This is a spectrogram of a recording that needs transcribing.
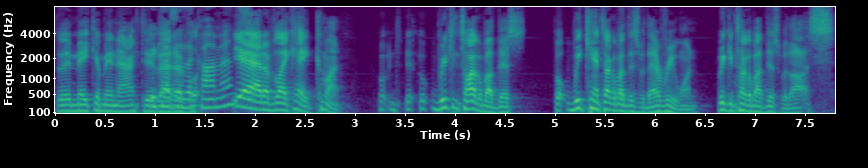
Do they make him inactive Because out of the like- comments? Yeah, out of like, hey, come on, we can talk about this, but we can't talk about this with everyone. We can talk about this with us.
